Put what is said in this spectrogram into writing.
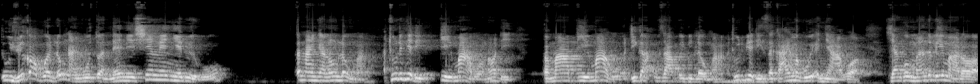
သူရွေးကောက်ပွဲလုပ်နိုင်ဖို့အတွက်နယ်မြေရှင်းလင်းရေးတွေကိုတနိုင်ငံလုံးလုပ်မှာအထူးသဖြင့်ဒီပြေမပေါ့နော်ဒီဗ မာပြေမကိုအဓိကဦးစားပေးပြီးလုပ်မှာအထူးသဖြင့်ဒီစကိုင်းမကွေးအညာပေါ့ရန်ကုန်မန္တလေးမှာတော့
